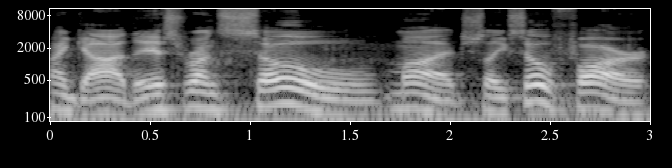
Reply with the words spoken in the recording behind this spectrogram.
My god, they just run so much, like so far.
